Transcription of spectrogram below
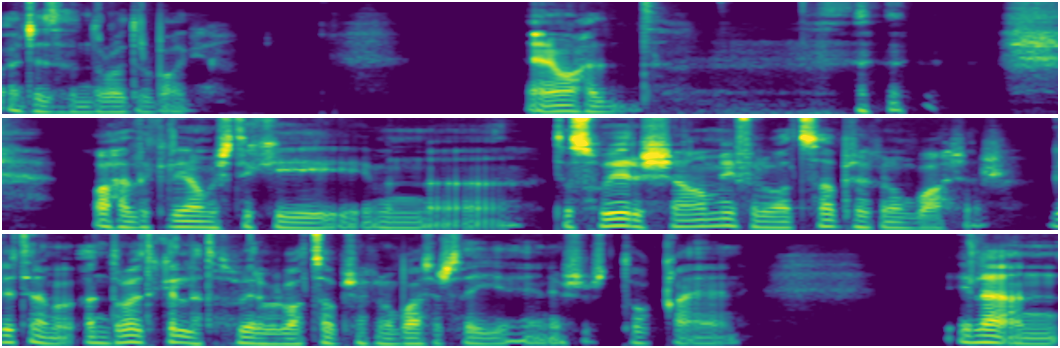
أجهزة أندرويد الباقية. يعني واحد واحد ذاك اليوم يشتكي من تصوير الشاومي في الواتساب بشكل مباشر. قلت له أندرويد كله تصويره بالواتساب بشكل مباشر سيء يعني وش تتوقع يعني؟ إلى أن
